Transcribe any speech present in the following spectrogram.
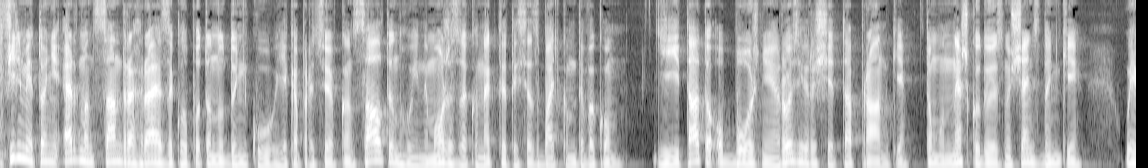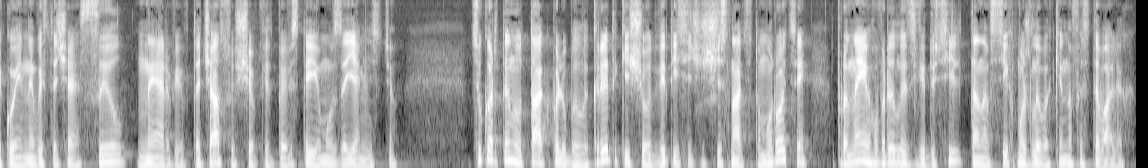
У фільмі Тоні Ердман Сандра грає заклопотану доньку, яка працює в консалтингу і не може законектитися з батьком диваком. Її тато обожнює розіграші та пранки, тому не шкодує знущань з доньки, у якої не вистачає сил, нервів та часу, щоб відповісти йому взаємністю. Цю картину так полюбили критики, що у 2016 році про неї говорили звідусіль та на всіх можливих кінофестивалях.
